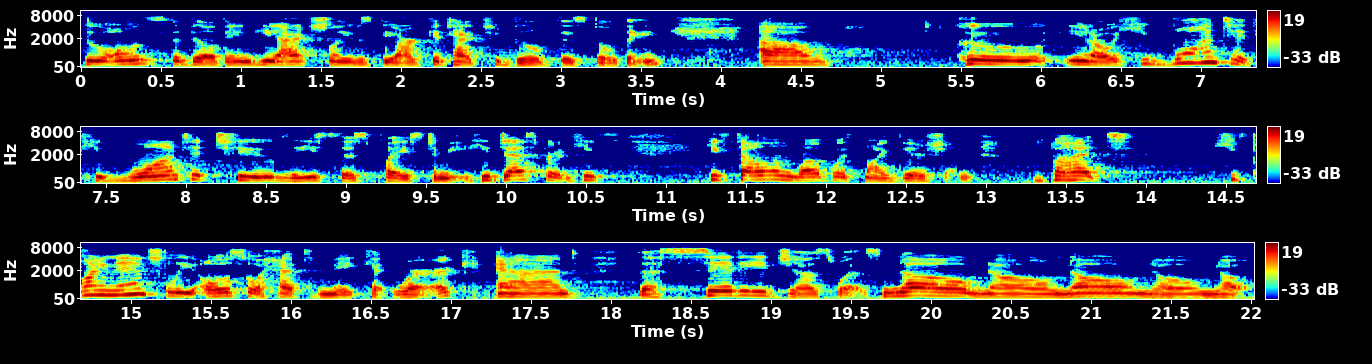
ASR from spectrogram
who owns the building. He actually was the architect who built this building. Um, who, you know, he wanted, he wanted to lease this place to me. He desperate, he, he fell in love with my vision. But he financially also had to make it work. And the city just was no, no, no, no, no.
